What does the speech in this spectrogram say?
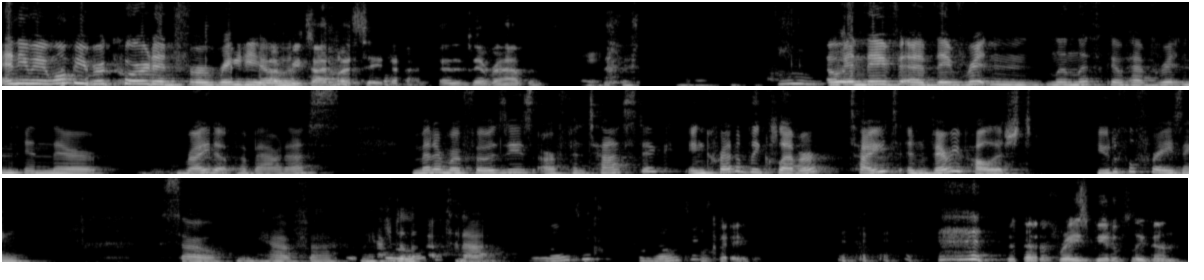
anyway, it won't be recorded for radio. Every time I say that, and it never happens. oh, and they've uh, they've written Linlithgow have written in their write up about us. Metamorphoses are fantastic, incredibly clever, tight, and very polished. Beautiful phrasing. So we have uh, we have to live up to that. Who wrote it? Who wrote it? Okay. you got a phrase beautifully then.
